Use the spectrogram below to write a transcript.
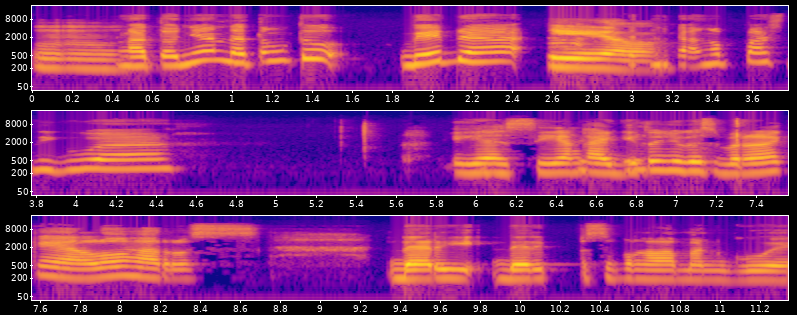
Mm-mm. Nggak taunya yang datang tuh beda, Iya nggak ngepas di gue. Iya sih, yang kayak gitu juga sebenarnya kayak lo harus dari dari sepengalaman gue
